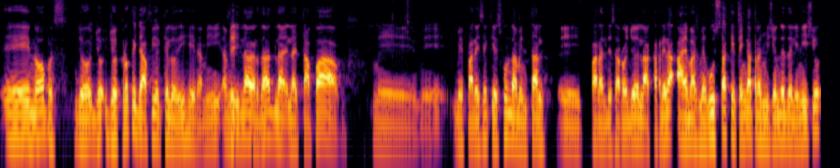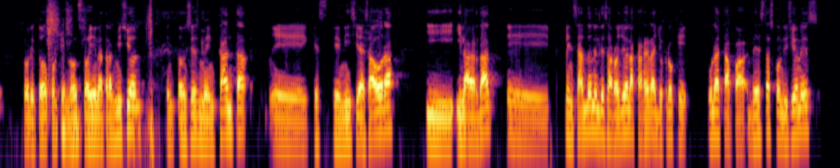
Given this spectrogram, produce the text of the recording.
Eh, no, pues yo, yo, yo, creo que ya fui el que lo dije. A mí, a mí la verdad, la, etapa me, me, me, parece que es fundamental eh, para el desarrollo de la carrera. Además, me gusta que tenga transmisión desde el inicio, sobre todo porque no estoy en la transmisión. Entonces, me encanta eh, que, que inicie a esa hora. Y, y la verdad, pensando en el desarrollo de la carrera, yo creo que una etapa de estas condiciones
